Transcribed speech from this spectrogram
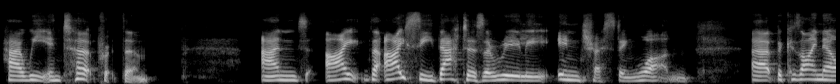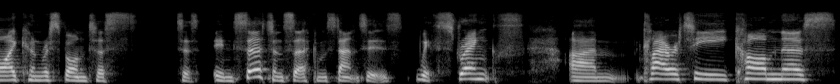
how we interpret them. And I that I see that as a really interesting one uh, because I know I can respond to to, in certain circumstances with strength, um, clarity, calmness.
